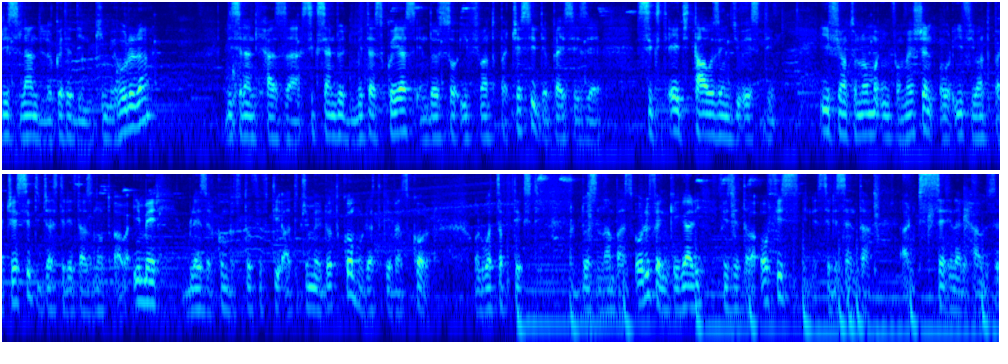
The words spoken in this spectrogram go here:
This land is located in Kimihurura. This land has uh, 600 meter squares and also if you want to purchase it the price is uh, 68,000 USD. If you want to know more information or if you want to purchase it just let us know to our email blaiserukumbuzi250 at gmail.com or just give us a call or WhatsApp text to those numbers. Or if in Kigali, visit our office in the city center at Centenary House.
